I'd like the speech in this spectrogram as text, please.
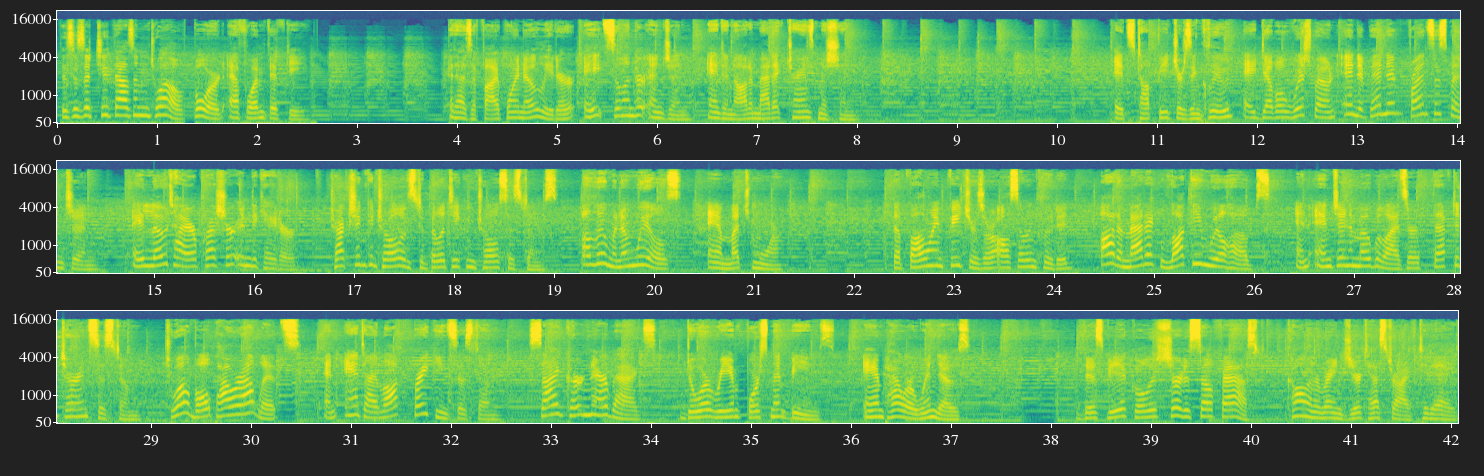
This is a 2012 Ford F-150. It has a 5.0-liter, eight-cylinder engine and an automatic transmission. Its top features include a double wishbone independent front suspension, a low tire pressure indicator, traction control and stability control systems, aluminum wheels, and much more. The following features are also included automatic locking wheel hubs, an engine immobilizer theft deterrent system, 12 volt power outlets, an anti lock braking system, side curtain airbags, door reinforcement beams, and power windows. This vehicle is sure to sell fast. Call and arrange your test drive today.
